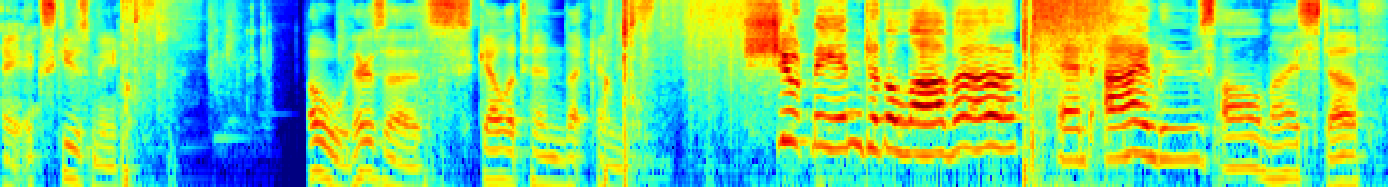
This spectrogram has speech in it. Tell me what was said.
Hey, excuse me. Oh, there's a skeleton that can shoot me into the lava, and I lose all my stuff.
